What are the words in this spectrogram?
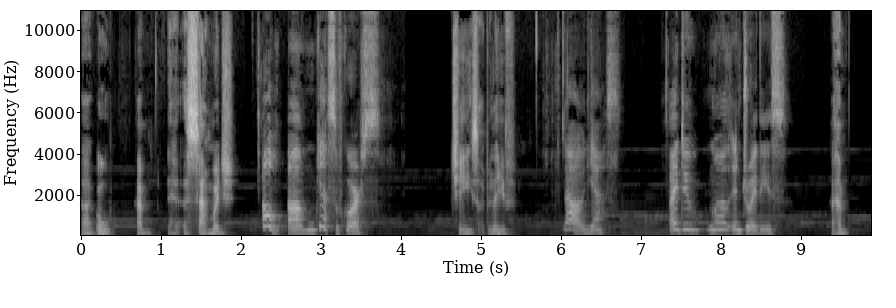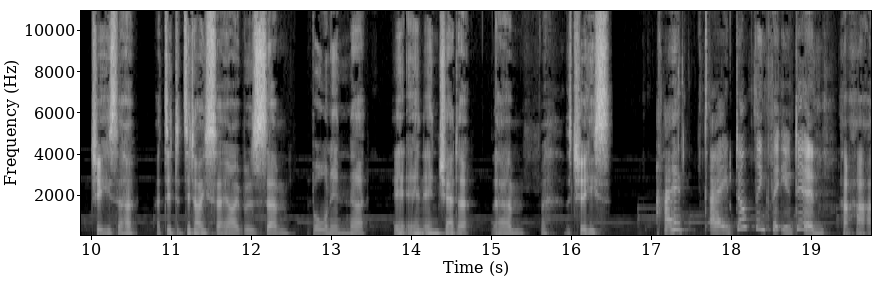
uh, oh, um, a sandwich, Oh, um, yes, of course. cheese, I believe. Oh, yes, I do enjoy these. Um, cheese. Uh, did did I say I was um born in uh, in in Cheddar? Um, the cheese. I I don't think that you did. Haha.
